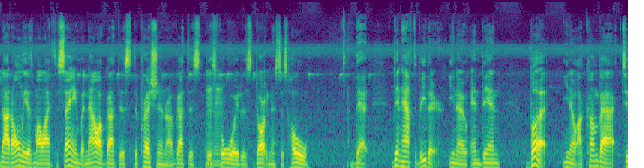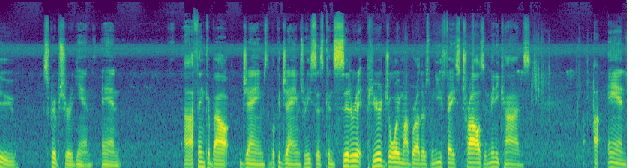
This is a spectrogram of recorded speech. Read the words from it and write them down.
not only is my life the same, but now I've got this depression or I've got this this Mhm. void, this darkness, this hole that didn't have to be there, you know. And then, but you know, I come back to Scripture again, and I think about James, the book of James, where he says, "Consider it pure joy, my brothers, when you face trials of many kinds." Uh, and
